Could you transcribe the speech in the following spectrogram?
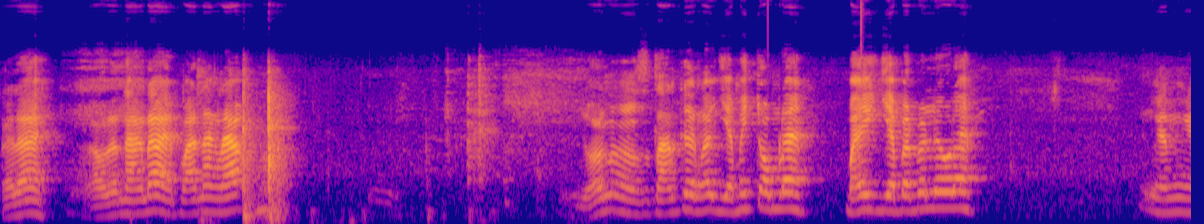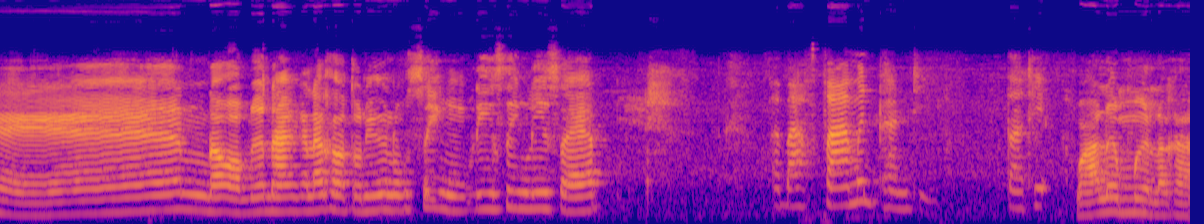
ไปเลย เราเดินทางได้ป้านั่งแล้วเดี๋ยวเราสตาร์ทเครื่องแล้วเหยียบให้จมเลย ไปเหยียบมันไปเร็วเลยงั้นแงนเราออกเดินทางกันแล้วครับตัวนี้เราซิ่งรีซิ่งรีแซด ป้าป้าฟ้ามืดทันทีตอนที่ฟ้าเริ่มมืดแล้วค่ะ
